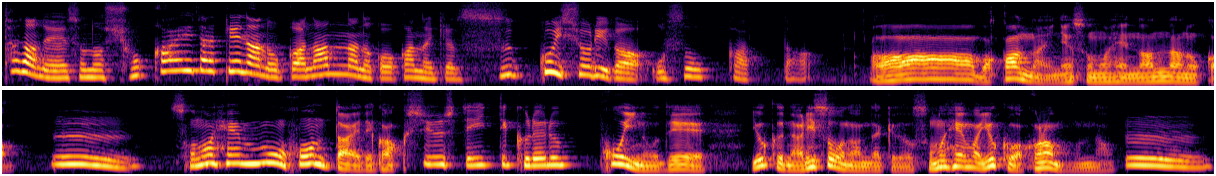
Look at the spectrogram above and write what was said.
ただねその初回だけなのか何なのかわかんないけどすっごい処理が遅かった。あーわかんないね。その辺何なのか。うんその辺も本体で学習していってくれるっぽいのでよくなりそうなんだけどその辺はよくわからんもんな。うん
